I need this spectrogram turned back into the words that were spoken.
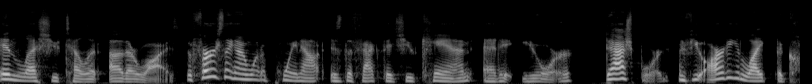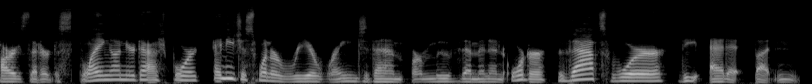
unless you tell it otherwise. The first thing I want to point out is the fact that you can edit your dashboard. If you already like the cards that are displaying on your dashboard and you just want to rearrange them or move them in an order, that's where the edit button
